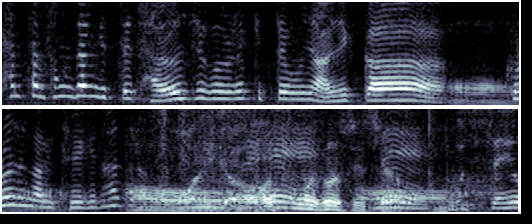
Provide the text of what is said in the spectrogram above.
한참 성장기 때 자연식을 했기 때문이 아닐까 어. 그런 생각이 들긴 하더라고요. 어, 오히려. 네. 어, 충분히 그럴 수 있어요. 네. 뭐 새,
